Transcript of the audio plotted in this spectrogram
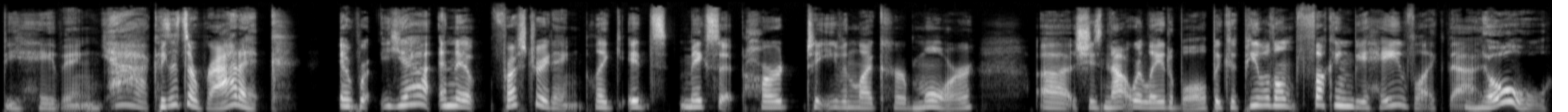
behaving. yeah, because it's erratic. It, yeah, and it frustrating. Like it makes it hard to even like her more. Uh, she's not relatable because people don't fucking behave like that. No.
